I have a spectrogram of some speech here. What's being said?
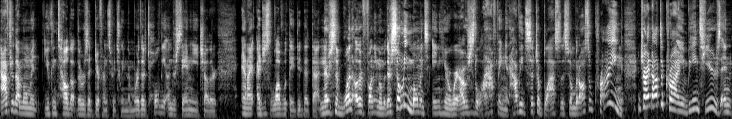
after that moment you can tell that there was a difference between them where they're totally understanding each other and I, I just love what they did at that. And there's one other funny moment. There's so many moments in here where I was just laughing and having such a blast with this film but also crying. And trying not to cry and be in tears. And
